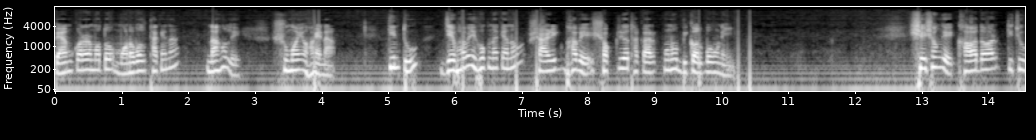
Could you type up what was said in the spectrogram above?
ব্যায়াম করার মতো মনোবল থাকে না না হলে সময় হয় না। কিন্তু যেভাবেই হোক না কেন, শারীরিকভাবে সক্রিয় থাকার কোনো বিকল্পও নেই। সেই সঙ্গে খাওয়া দাওয়ার কিছু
